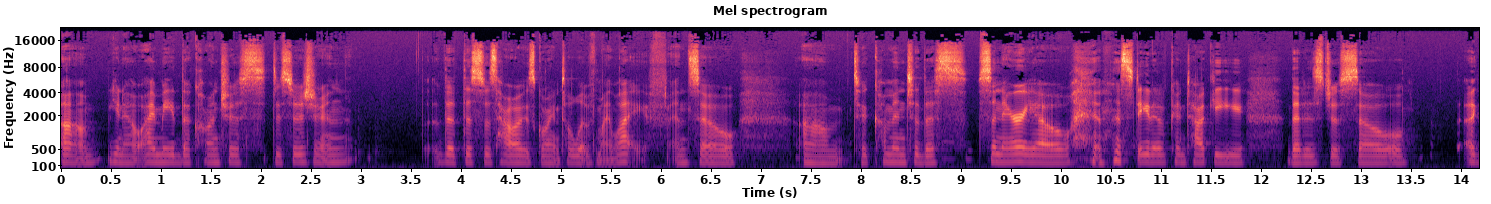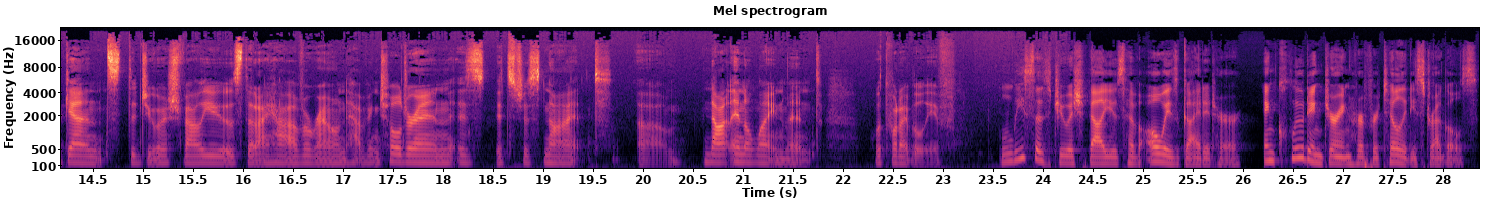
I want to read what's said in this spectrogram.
um, you know, I made the conscious decision that this was how I was going to live my life. And so, um, to come into this scenario in the state of Kentucky that is just so against the Jewish values that I have around having children is it's just not um, not in alignment with what I believe. Lisa's Jewish values have always guided her, including during her fertility struggles.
